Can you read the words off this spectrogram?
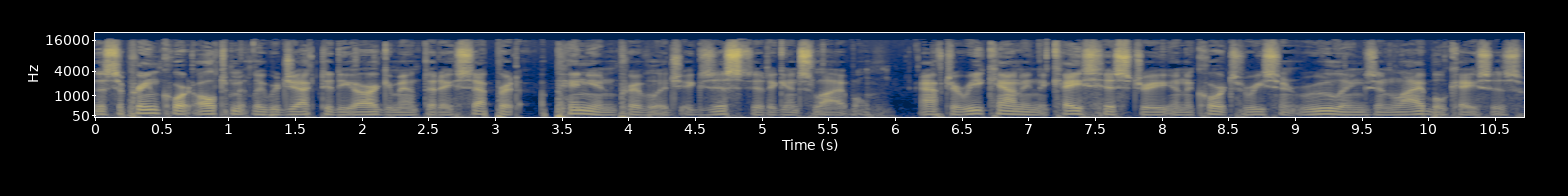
The Supreme Court ultimately rejected the argument that a separate opinion privilege existed against libel. After recounting the case history and the court's recent rulings in libel cases,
